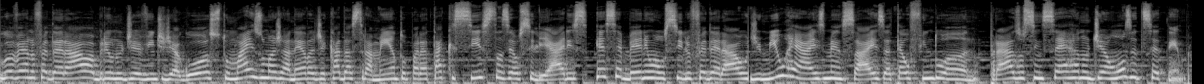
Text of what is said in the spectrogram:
O governo federal abriu no dia 20 de agosto mais uma janela de cadastramento para taxistas e auxiliares receberem um auxílio federal de mil reais mensais até o fim do ano. Prazo se encerra no dia 11 de setembro.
